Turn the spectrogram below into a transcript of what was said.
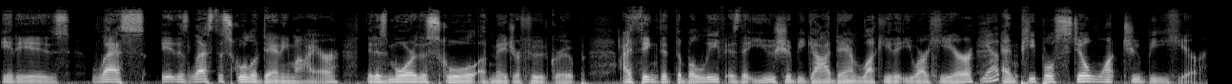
it is less it is less the school of Danny Meyer, it is more the school of Major Food Group. I think that the belief is that you should be goddamn lucky that you are here Yep. and people still want to be here.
